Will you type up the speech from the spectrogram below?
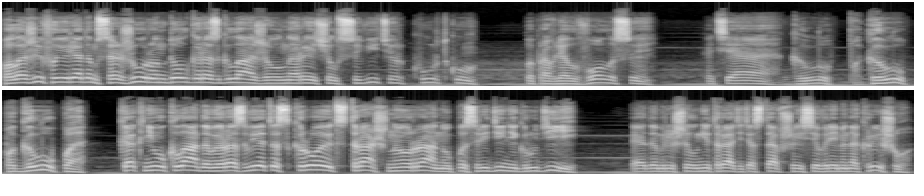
Положив ее рядом с ажур, он долго разглаживал на Рэйчел свитер, куртку, поправлял волосы. Хотя глупо, глупо, глупо. Как не укладывай, разве это скроет страшную рану посредине груди? Эдам решил не тратить оставшееся время на крышу,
